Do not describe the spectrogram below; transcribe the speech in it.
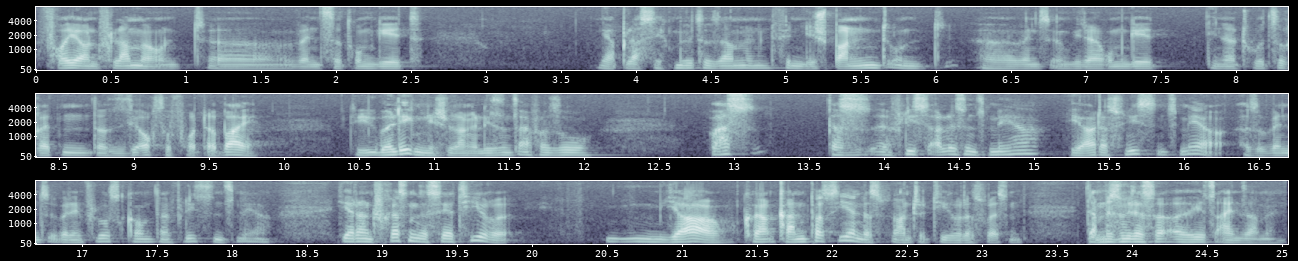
Feuer und Flamme. Und äh, wenn es darum geht, ja, Plastikmüll zu sammeln, finden die spannend. Und äh, wenn es irgendwie darum geht, die Natur zu retten, dann sind sie auch sofort dabei. Die überlegen nicht lange, die sind einfach so, was? Das äh, fließt alles ins Meer? Ja, das fließt ins Meer. Also wenn es über den Fluss kommt, dann fließt es ins Meer. Ja, dann fressen das ja Tiere. Ja, kann, kann passieren, dass manche Tiere das fressen. Dann müssen wir das äh, jetzt einsammeln.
